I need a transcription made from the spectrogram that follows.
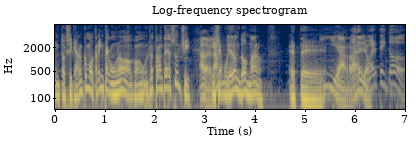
intoxicaron como 30 con uno, con un restaurante de sushi ah, y se murieron dos manos. Este, y a rayo. muerte y todo.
